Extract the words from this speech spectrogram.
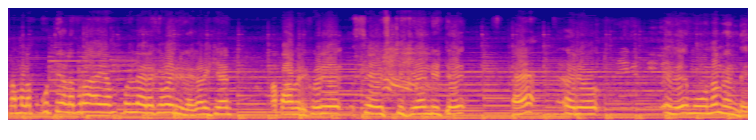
നമ്മളെ കുട്ടികളെ പ്രായം പിള്ളേരൊക്കെ വരില്ലേ കളിക്കാൻ? അപ്പൊ അവർക്ക് ഒരു സേഫ്റ്റിക്ക് വേണ്ടിയിട്ട് ഒരു ഇത് മൂന്നെണ്ണം ഉണ്ട്.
